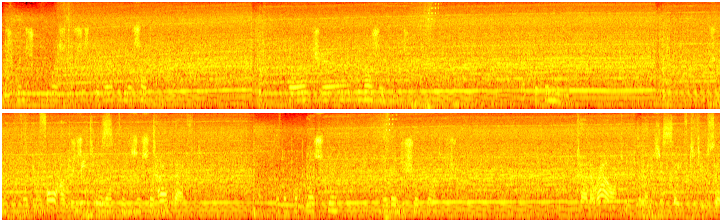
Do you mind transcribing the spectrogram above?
niż będziesz kupować to wszystko do jakiej osoby. To cię drożej wyjdzie. Jak to to mówię. Jeśli kupować 400 wszystkich meters. dodatków z osobą bo to po prostu nie będzie się opłacać. Turn around when it is safe to do so.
